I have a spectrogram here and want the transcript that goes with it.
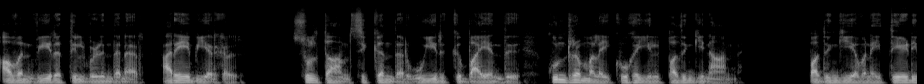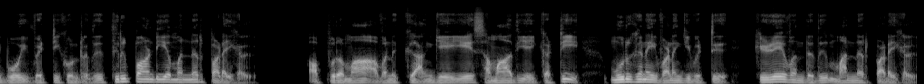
அவன் வீரத்தில் விழுந்தனர் அரேபியர்கள். சுல்தான் சிக்கந்தர் உயிருக்கு பயந்து குன்றமலை குகையில் பதுங்கினான். பதுங்கியவனை தேடி போய் வெட்டி கொன்றது திருப்பாண்டிய மன்னர் படைகள். அப்புறமா அவனுக்கு அங்கேயே சமாதியை கட்டி முருகனை வணங்கிவிட்டு கீழே வந்தது மன்னர் படைகள்.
